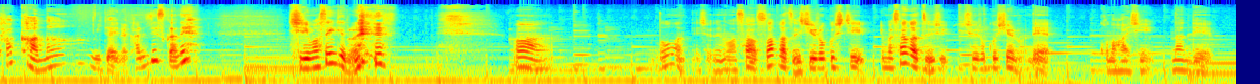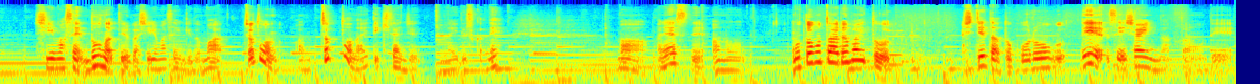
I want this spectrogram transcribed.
たかなみたいな感じですかね。知りませんけどね。まあどうなんでしょうね。まあさ3月に収録して今3月に収録してるのでこの配信なんで知りません。どうなってるか知りませんけどまあちょっとあのちょっとは慣れてきたんじゃないですかね。まああれですね。あのもともとアルバイトしてたところで正社員になったので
